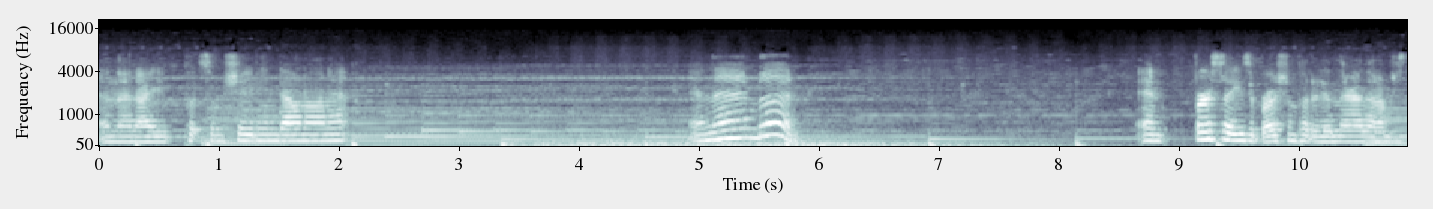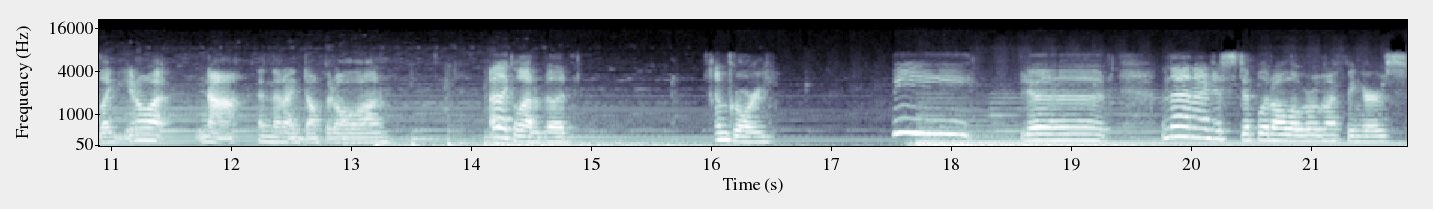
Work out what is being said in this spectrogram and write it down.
and then I put some shading down on it and then blood. And first I use a brush and put it in there, and then I'm just like, you know what? Nah. And then I dump it all on. I like a lot of blood. I'm gory. Whee! Blood. And then I just stipple it all over with my fingers.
